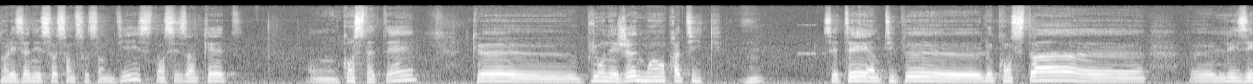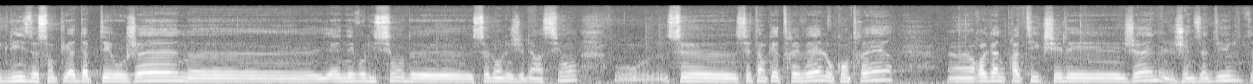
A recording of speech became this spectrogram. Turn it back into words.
dans les années 60-70. Dans ces enquêtes, on constatait que euh, plus on est jeune, moins on pratique. Mmh. C'était un petit peu euh, le constat. Euh, les églises ne sont plus adaptées aux jeunes, il y a une évolution selon les générations. cette enquête révèle au contraire un regain de pratique chez les jeunes, jeunes adultes,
